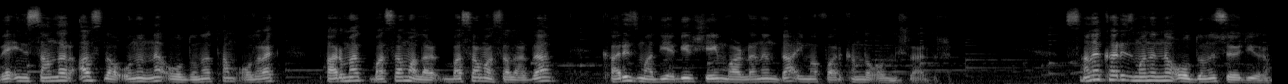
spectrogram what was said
Ve insanlar asla onun ne olduğuna tam olarak parmak basamalar, basamasalar da karizma diye bir şeyin varlığının daima farkında olmuşlardır. Sana karizmanın ne olduğunu söylüyorum.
